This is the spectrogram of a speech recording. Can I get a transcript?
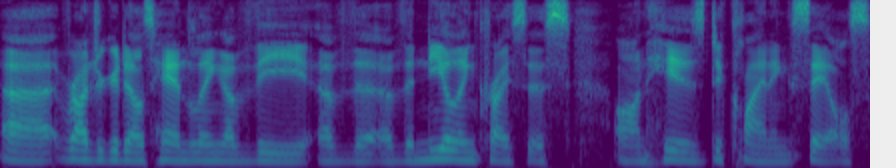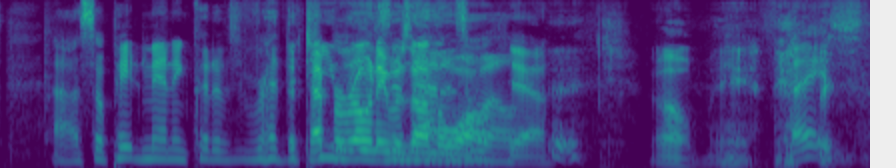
uh, Roger Goodell's handling of the of the of the kneeling crisis on his declining sales. Uh, so Peyton Manning could have read the, The pepperoni leaves was on the wall. well. Yeah. Oh man. Thanks.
